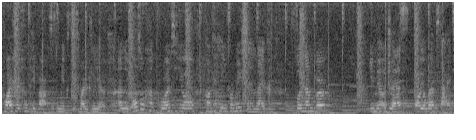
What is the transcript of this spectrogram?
pressure 20 bar. This makes it very clear. And you also can print your contact information like phone number, email address, or your website.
